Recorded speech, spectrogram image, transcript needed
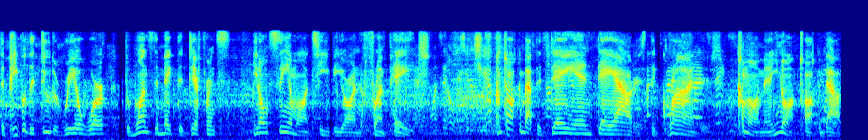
The people that do the real work, the ones that make the difference, you don't see them on TV or on the front page. I'm talking about the day in, day outers, the grinders. Come on, man, you know what I'm talking about.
